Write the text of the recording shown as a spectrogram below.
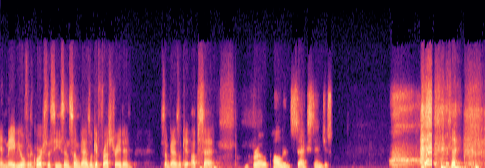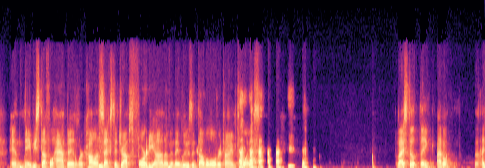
and maybe over the course of the season, some guys will get frustrated, some guys will get upset. Bro, Paul and Sexton just and maybe stuff will happen where Collin Sexton drops 40 on them and they lose in double overtime twice. but I still think I don't I,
